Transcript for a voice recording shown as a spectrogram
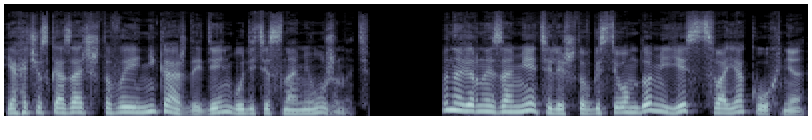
Я хочу сказать, что вы не каждый день будете с нами ужинать. Вы, наверное, заметили, что в гостевом доме есть своя кухня,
